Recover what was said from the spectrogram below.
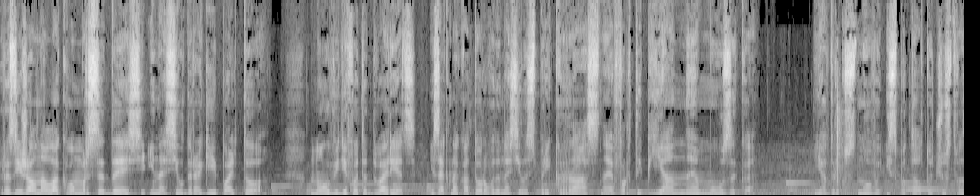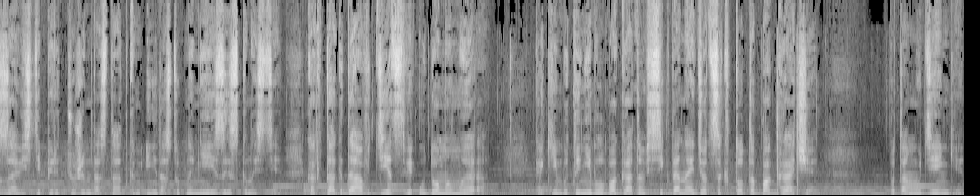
разъезжал на лаковом Мерседесе и носил дорогие пальто. Но увидев этот дворец, из окна которого доносилась прекрасная фортепианная музыка, я вдруг снова испытал то чувство зависти перед чужим достатком и недоступной мне изысканности, как тогда в детстве у дома мэра. Каким бы ты ни был богатым, всегда найдется кто-то богаче. Потому деньги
